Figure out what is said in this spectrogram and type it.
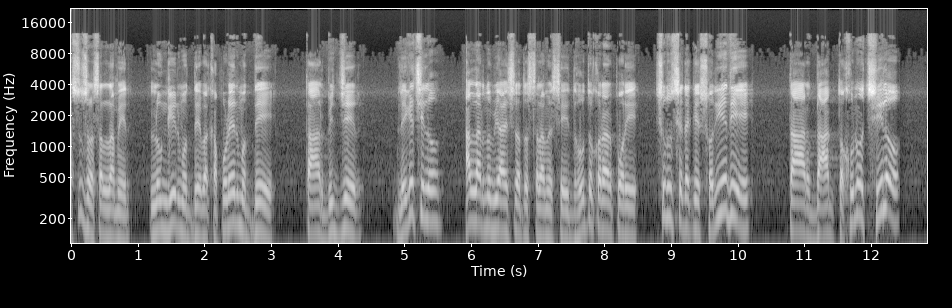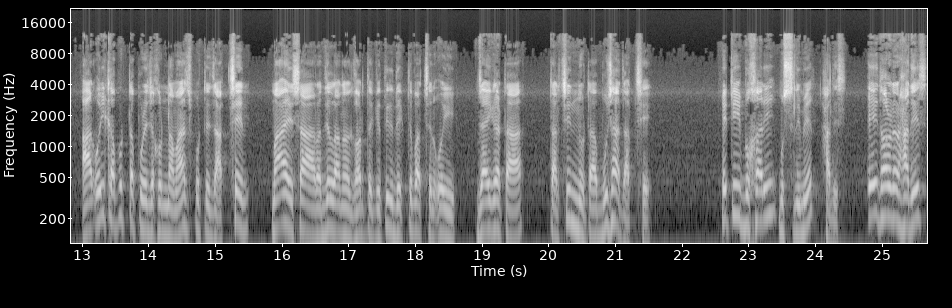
রাসুসাল্লাহ সাল্লামের লুঙ্গির মধ্যে বা কাপড়ের মধ্যে তার বীর্যের লেগেছিল। আল্লাহর নবী আলিসাল্লামের সেই ধৌত করার পরে শুধু সেটাকে সরিয়ে দিয়ে তার দাগ তখনও ছিল। আর ওই কাপড়টা পরে যখন নামাজ পড়তে যাচ্ছেন, মা এসা রাজিল্লাহর ঘর থেকে তিনি দেখতে পাচ্ছেন ওই জায়গাটা, তার চিহ্নটা বোঝা যাচ্ছে। এটি বুখারি, মুসলিমের হাদিস। এই ধরনের হাদিস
